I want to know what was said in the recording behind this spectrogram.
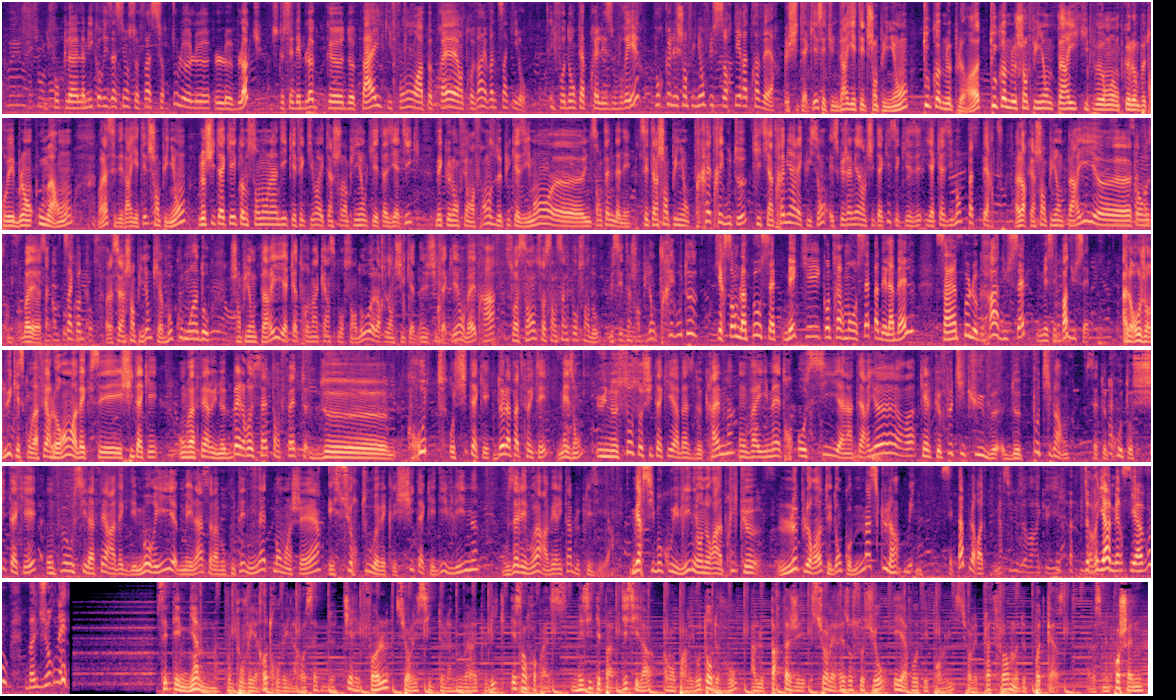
Il faut que la, mycorhisation se fasse sur tout le, le- le bloc, puisque c'est des blocs euh, de paille qui font à peu près entre 20 et 25 kilos. Il faut donc après les ouvrir pour que les champignons puissent sortir à travers. Le shiitake, c'est une variété de champignons, tout comme le pleurote, tout comme le champignon de Paris qui peut, que l'on peut trouver blanc ou marron. Voilà, c'est des variétés de champignons. Le shiitake, comme son nom l'indique, effectivement, est un champignon qui est asiatique, mais que l'on fait en France depuis quasiment euh, une centaine d'années. C'est un champignon très très goûteux, qui tient très bien à la cuisson. Et ce que j'aime bien dans le shiitake, c'est qu'il y a quasiment pas de perte. Alors qu'un champignon de Paris, euh, quand vous... ouais, 50%. 50%. Voilà, c'est un champignon qui a beaucoup moins d'eau. Champignon de Paris, il y a 95% d'eau, alors que dans le shiitake, on va être à 60-65% d'eau. Mais c'est un champignon très goûteux. qui ressemble un peu au cèpe, mais qui, contrairement au cèpe, a des lamelles. Ça a un peu le gras du cèpe, mais c'est pas du cèpe. Alors aujourd'hui, qu'est-ce qu'on va faire, Laurent, avec ces shiitake On va faire une belle recette en fait de croûte au shiitake, de la pâte feuilletée maison, une sauce au shiitake à base de crème. On va y mettre aussi à l'intérieur quelques petits cubes de potimarron. Cette croûte au shiitake, on peut aussi la faire avec des morilles, mais là ça va vous coûter nettement moins cher. Et surtout avec les shiitake d'Yveline, vous allez voir un véritable plaisir. Merci beaucoup Yveline et on aura appris que le pleurote est donc au masculin. Oui, c'est un pleurote. Merci de nous avoir accueillis. De rien, merci à vous. Bonne journée. C'était Miam. Vous pouvez retrouver la recette de Thierry Foll sur les sites de la Nouvelle République et Centre Presse. N'hésitez pas d'ici là à en parler autour de vous, à le partager sur les réseaux sociaux et à voter pour lui sur les plateformes de podcast. À la semaine prochaine.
